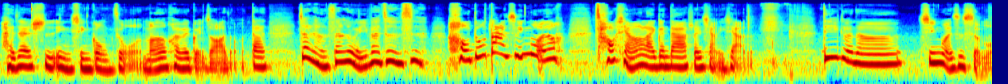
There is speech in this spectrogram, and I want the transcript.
还在适应新工作，马上快被鬼抓走，但这两三个礼拜真的是好多大新闻哦，超想要来跟大家分享一下的。第一个呢，新闻是什么？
